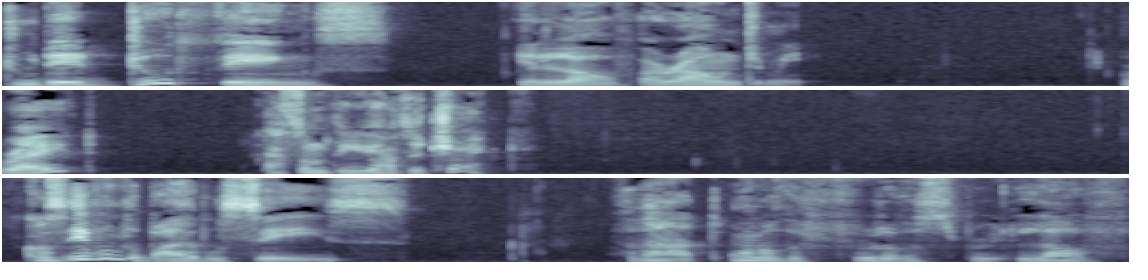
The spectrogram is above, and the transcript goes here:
Do they do things in love around me? Right? That's something you have to check. Because even the Bible says that one of the fruit of the Spirit, love,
